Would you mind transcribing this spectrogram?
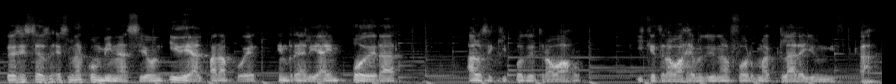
Entonces, esta es una combinación ideal para poder en realidad empoderar a los equipos de trabajo y que trabajemos de una forma clara y unificada.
